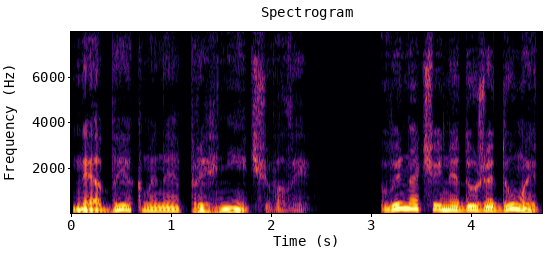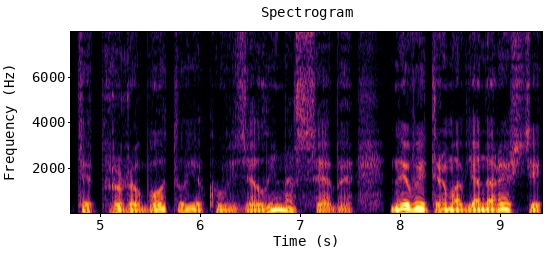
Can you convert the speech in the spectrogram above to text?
неабияк мене пригнічували. Ви наче й не дуже думаєте про роботу, яку взяли на себе, не витримав я нарешті,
